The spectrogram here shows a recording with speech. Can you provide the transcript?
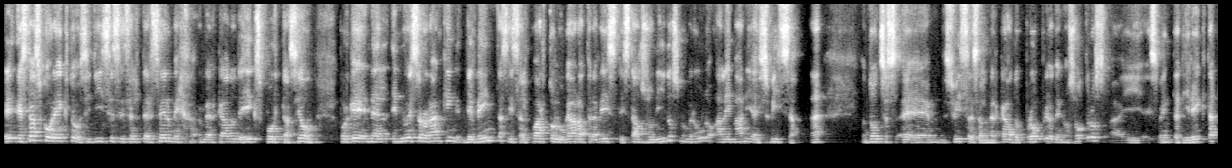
Eh, estás correcto si dices es el tercer mercado de exportación, porque en, en, nuestro ranking de ventas es el cuarto lugar a través de Estados Unidos, número uno, Alemania y Suiza. ¿eh? Entonces, eh, Suiza es el mercado propio de nosotros, ahí es venta directa,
